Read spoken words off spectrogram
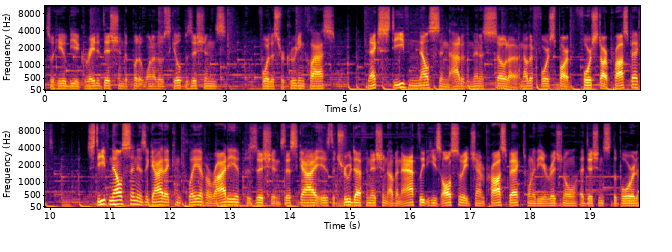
so he would be a great addition to put at one of those skill positions for this recruiting class. Next, Steve Nelson out of Minnesota, another four-star four star prospect. Steve Nelson is a guy that can play a variety of positions. This guy is the true definition of an athlete. He's also a gem prospect, one of the original additions to the board.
